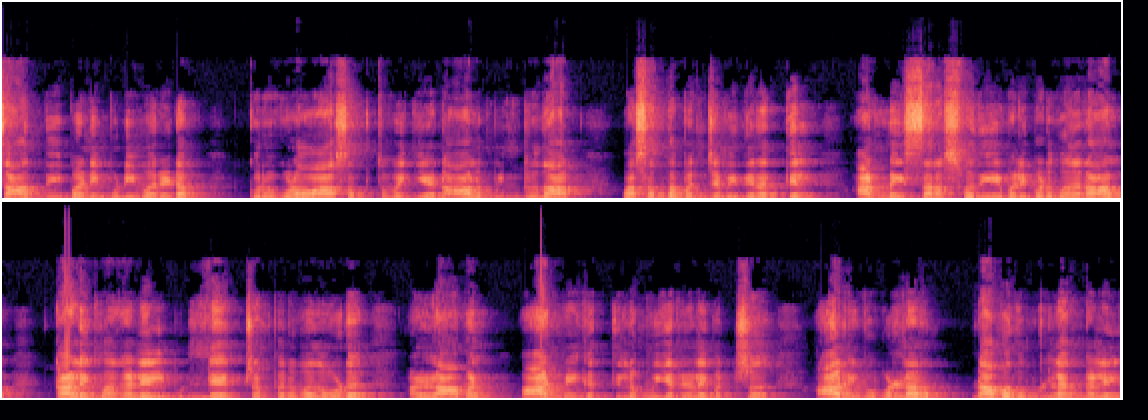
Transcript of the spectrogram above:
சாந்திபணி முனிவரிடம் குருகுலவாசம் துவங்கிய நாளும் இன்றுதான். வசந்த பஞ்சமி தினத்தில் அன்னை சரஸ்வதியை வழிபடுவதனால் கலைமகளில் முன்னேற்றம் பெறுவதோடு அல்லாமல் ஆன்மீகத்திலும் உயர்நிலை பெற்று அறிவு வளரும். நமது உள்ளங்களில்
